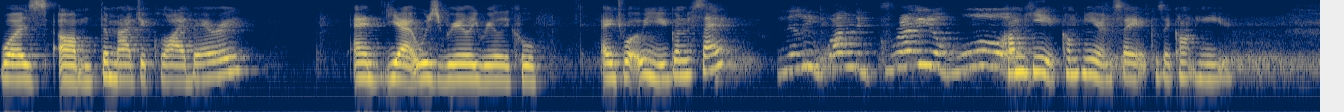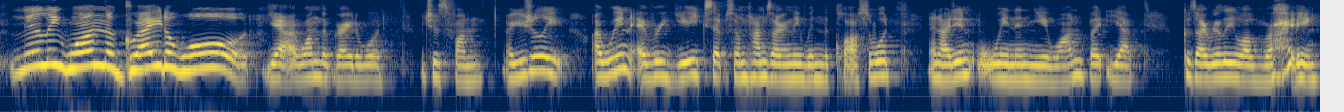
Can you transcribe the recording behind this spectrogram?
was um, the Magic Library, and yeah, it was really, really cool. Age, what were you gonna say? Lily won the great award. Come here, come here and say it because I can't hear you. Lily won the great award. Yeah, I won the Great Award, which was fun. I usually I win every year, except sometimes I only win the class award, and I didn't win in year one. But yeah, because I really love writing.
